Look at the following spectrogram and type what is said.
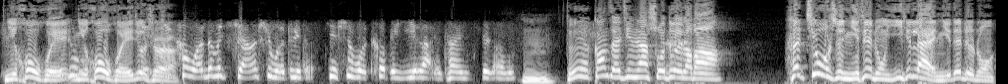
你后悔，你后悔就是看我那么强势，我对的，其实我特别依赖他，你知道吗？嗯，对呀，刚才金山说对了吧？就是你这种依赖，你的这种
